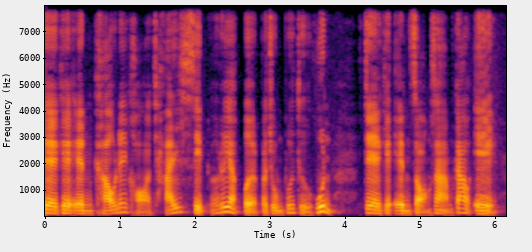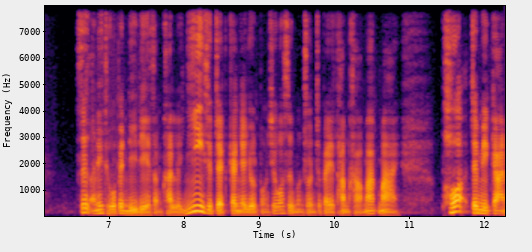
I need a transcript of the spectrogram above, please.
JKN เขาได้ขอใช้สิทธิ์เรียกเปิดประชุมผู้ถือหุ้น JKN 239A ซึ่งอันนี้ถือว่าเป็นดีเดย์สำคัญเลย 27 กันยายน ผมเชื่อว่าสื่อมวลชนจะไปทำข่าวมากมาย เพราะจะมีการ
